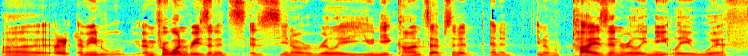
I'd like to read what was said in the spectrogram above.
Uh, I mean, and for one reason, it's it's you know really unique concepts and it and it you know ties in really neatly with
